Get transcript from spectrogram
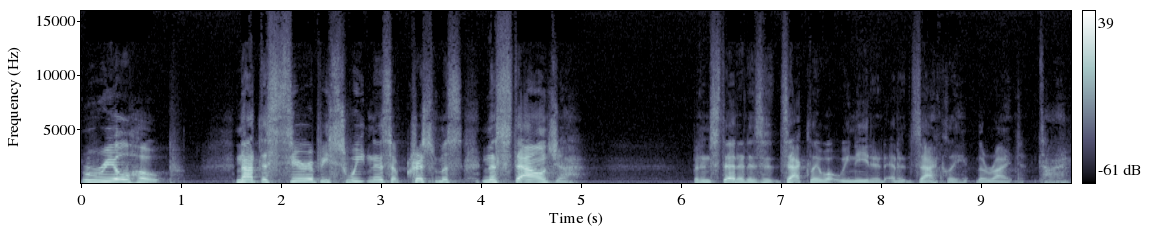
real hope, not the syrupy sweetness of Christmas nostalgia. But instead, it is exactly what we needed at exactly the right time.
